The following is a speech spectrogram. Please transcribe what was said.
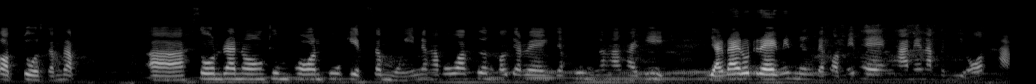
ตอบโจทย์สำหรับ โซนระนองชุมพรภูเก็ตสมุยนะคะ เพราะว่าเครื่องเขาจะแรงจะพุ่งนะคะ ใครที่อยากได้รถแรงนิดนึง แต่ผ่อนไม่แพงนะคะแนะนำเป็น v ีออสค่ะ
